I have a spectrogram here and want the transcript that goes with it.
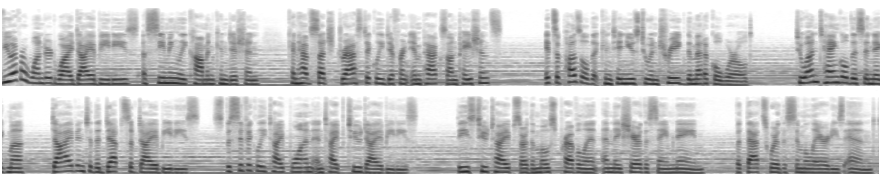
Have you ever wondered why diabetes, a seemingly common condition, can have such drastically different impacts on patients? It's a puzzle that continues to intrigue the medical world. To untangle this enigma, dive into the depths of diabetes, specifically type 1 and type 2 diabetes. These two types are the most prevalent and they share the same name, but that's where the similarities end.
